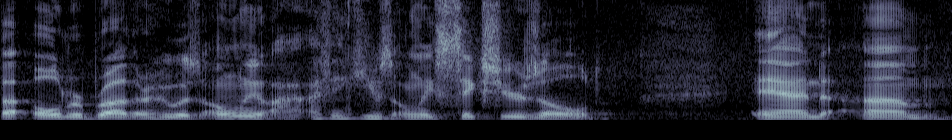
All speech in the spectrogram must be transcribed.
uh, older brother, who was only, I think he was only six years old. And um,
